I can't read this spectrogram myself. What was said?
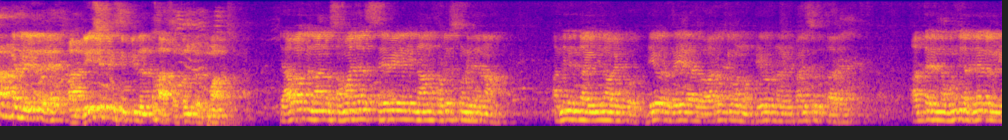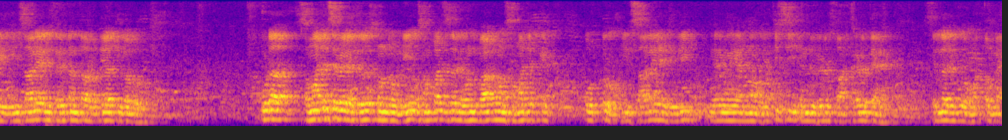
ಅಂತ ಹೇಳಿದ್ರೆ ಆ ದೇಶಕ್ಕೆ ಸಿಕ್ಕಿದಂತಹ ಸ್ವತಂತ್ರ ಮಾತು ಯಾವಾಗ ನಾನು ಸಮಾಜ ಸೇವೆಯಲ್ಲಿ ನಾನು ತೊಡಗಿಸಿಕೊಂಡಿದ್ದೇನ, ಅಂದಿನಿಂದ ಇಂದಿನವರೆಗೂ ದೇವರ ದಯೆಯಾದ ಆರೋಗ್ಯವನ್ನು ದೇವರು ನನಗೆ ಪಾಲಿಸಿರುತ್ತಾರೆ. ಆದ್ದರಿಂದ ಮುಂದಿನ ದಿನಗಳಲ್ಲಿ ಈ ಶಾಲೆಯಲ್ಲಿ ಕಲಿತಂತಹ ವಿದ್ಯಾರ್ಥಿಗಳು ಕೂಡ ಸಮಾಜ ಸೇವೆಯಲ್ಲಿ ತಿಳಿಸ್ಕೊಂಡು ನೀವು ಸಂಪಾದಿಸಿದ ಒಂದು ಭಾಗವನ್ನು ಸಮಾಜಕ್ಕೆ ಕೊಟ್ಟು ಈ ಶಾಲೆಯ ಹಿರಿ ಹೆಚ್ಚಿಸಿ ಎಂದು ಹೇಳುತ್ತಾ ಹೇಳುತ್ತೇನೆ. ಎಲ್ಲರಿಗೂ ಮತ್ತೊಮ್ಮೆ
